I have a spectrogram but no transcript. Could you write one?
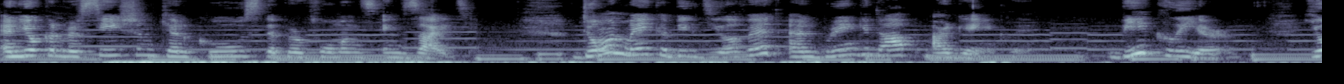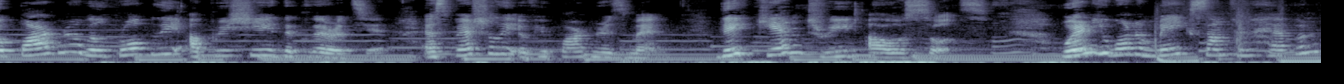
and your conversation can cause the performance anxiety. Don't make a big deal of it and bring it up organically. Be clear. Your partner will probably appreciate the clarity, especially if your partner is man. They can't read our thoughts. When you want to make something happen,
